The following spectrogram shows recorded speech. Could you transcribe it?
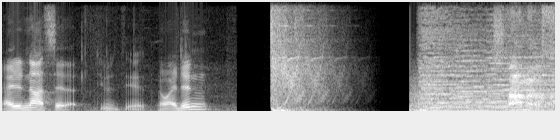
I did not say that. You did. No, I didn't. Samus.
